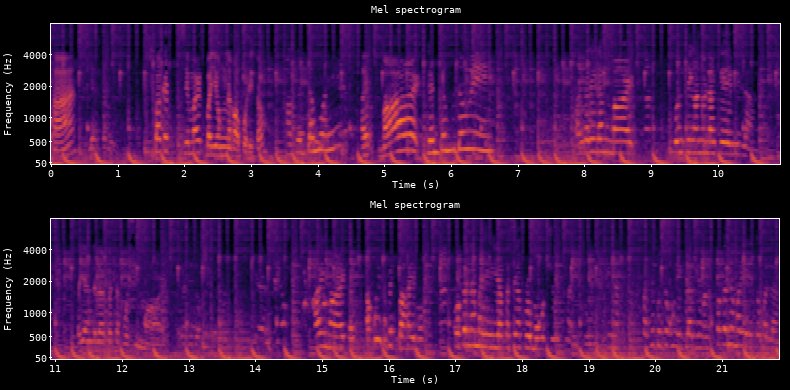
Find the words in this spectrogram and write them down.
Ha? Bakit si Mark ba yung nakaupo dito? Ang ganda mo eh. Ay, Mark! Ganda mo daw eh. Ang dali lang Mark. Kunting ano lang, Kemi lang. Ayan, dalabas na po si Mark. Hi Mark, ako yung kapitbahay mo. Huwag ka na mahihiya kasi ang promotions na ito. Hindi na. Kasi gusto kong i-vlog yung ano. Huwag ka na mahihiya, ito ka lang.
